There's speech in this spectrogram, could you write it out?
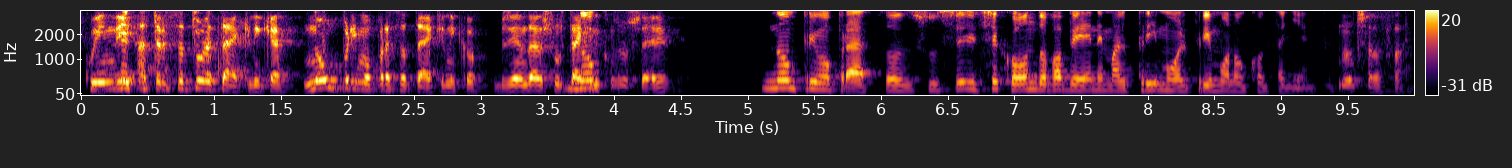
Quindi attrezzature tecniche, non primo prezzo tecnico, bisogna andare sul tecnico non, sul serio. Non primo prezzo, sul, il secondo va bene, ma il primo, il primo non conta niente. Non ce la fa.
